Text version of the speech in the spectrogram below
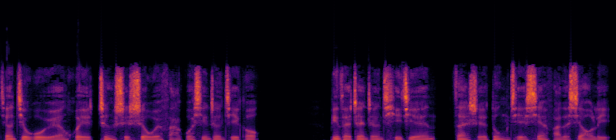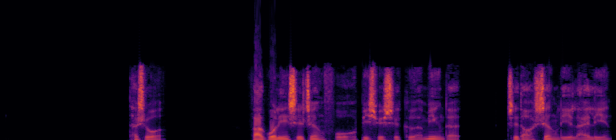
将救国委员会正式设为法国行政机构，并在战争期间暂时冻结宪法的效力。他说：“法国临时政府必须是革命的，直到胜利来临。”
